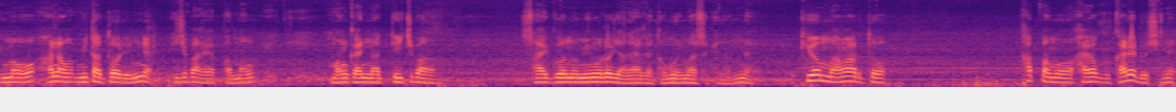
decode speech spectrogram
今花を見た通りにね一番やっぱ満満開になって一番最高の見頃じゃないかと思いますけどね。気温も上がると葉っぱも早く枯れるしね。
